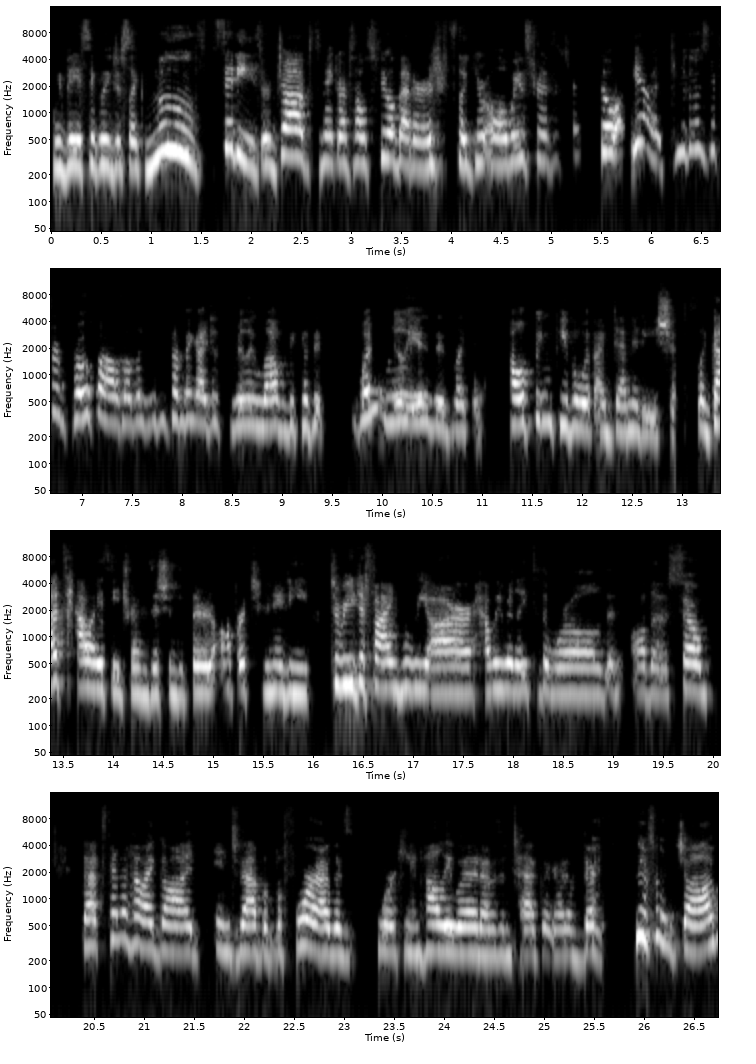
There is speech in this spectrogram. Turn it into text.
we basically just like move cities or jobs to make ourselves feel better. And it's like you're always transitioning. So yeah, through those different profiles, I was like, this is something I just really love because it what it really is is like helping people with identity shifts. Like that's how I see transitions. There's an opportunity to redefine who we are, how we relate to the world and all those. So that's kind of how I got into that. But before I was working in Hollywood, I was in tech, like I had a very different job,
